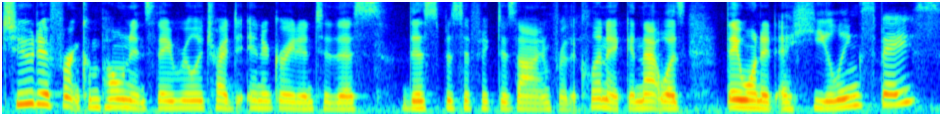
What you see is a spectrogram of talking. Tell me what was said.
two different components they really tried to integrate into this this specific design for the clinic and that was they wanted a healing space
